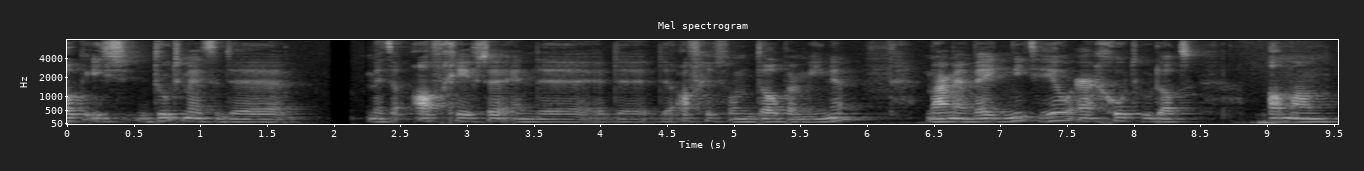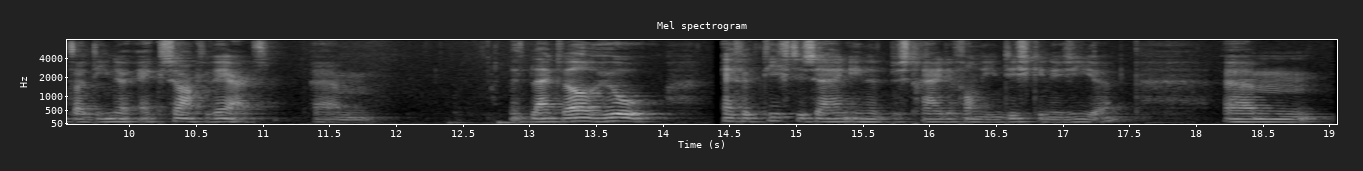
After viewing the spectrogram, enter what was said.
ook iets doet met de, met de afgifte en de, de, de afgifte van dopamine. Maar men weet niet heel erg goed hoe dat amantadine exact werkt. Um, het blijkt wel heel effectief te zijn in het bestrijden van die dyskinesieën. Um,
